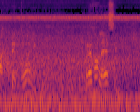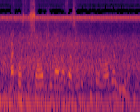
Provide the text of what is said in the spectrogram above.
arquitetônico prevalecem na construção original da fazenda, que foi logo ali.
